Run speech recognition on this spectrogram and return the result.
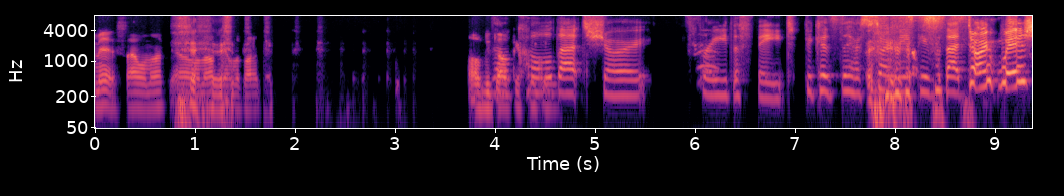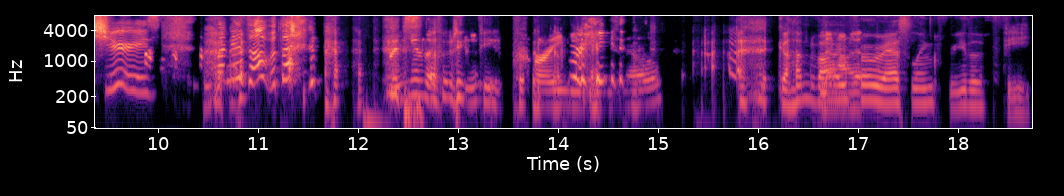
miss. I will not. I will not be on the podcast. I'll be they'll talking. call fucking- that show "Free the Feet" because there are so many people that don't wear shoes. What is up with that? Free the So feet. Free. you know? Ganbare Nah. for wrestling, free the feet.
